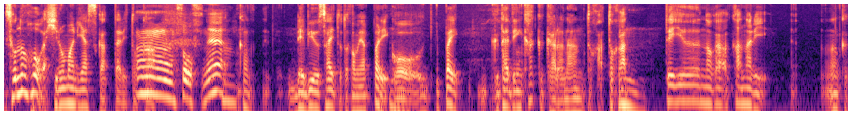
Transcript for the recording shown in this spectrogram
その方が広まりやすかったりとか、うんそうですね。なんかレビューサイトとかもやっぱりこう、いっぱい具体的に書くからなんとかとかっていうのがかなりなんか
